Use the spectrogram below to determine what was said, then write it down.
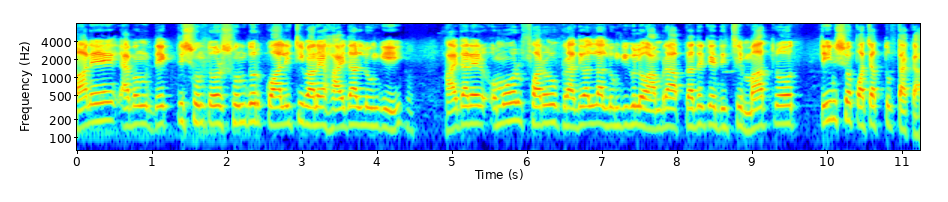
মানে এবং দেখতে সুন্দর সুন্দর কোয়ালিটি মানে হায়দার লুঙ্গি। হায়দারের ওমর ফারুক রাদিওয়াল্লাহ লুঙ্গিগুলো আমরা আপনাদেরকে দিচ্ছি মাত্র তিনশো পঁচাত্তর টাকা।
